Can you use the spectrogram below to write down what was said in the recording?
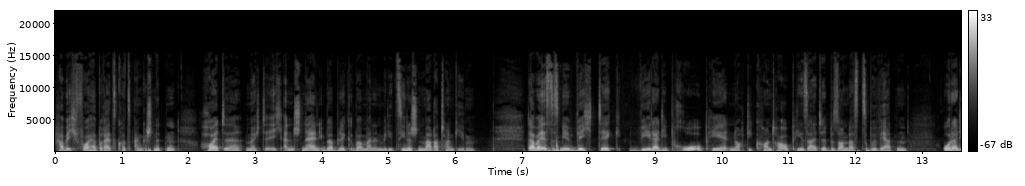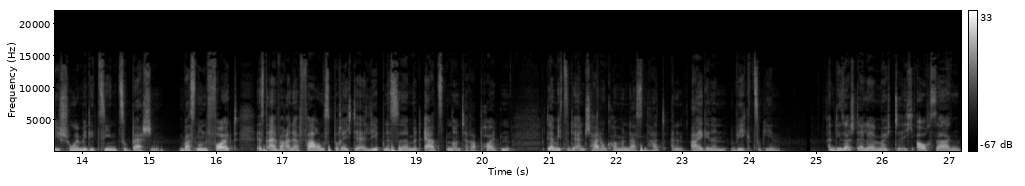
habe ich vorher bereits kurz angeschnitten. Heute möchte ich einen schnellen Überblick über meinen medizinischen Marathon geben. Dabei ist es mir wichtig, weder die Pro-OP noch die Contra-OP-Seite besonders zu bewerten oder die Schulmedizin zu bashen. Was nun folgt, ist einfach ein Erfahrungsbericht der Erlebnisse mit Ärzten und Therapeuten, der mich zu der Entscheidung kommen lassen hat, einen eigenen Weg zu gehen. An dieser Stelle möchte ich auch sagen,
